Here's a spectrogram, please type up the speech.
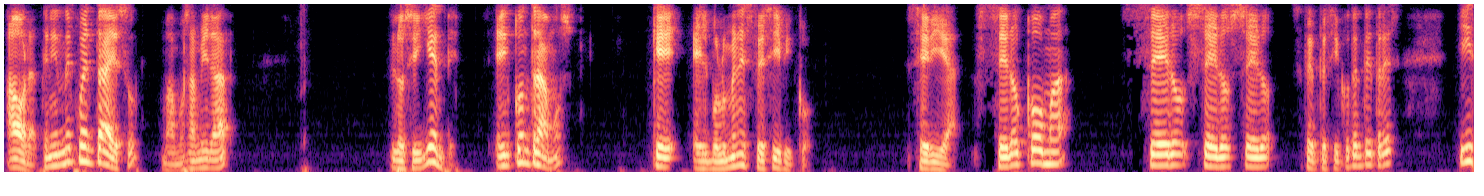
Ahora, teniendo en cuenta eso, vamos a mirar lo siguiente. Encontramos que el volumen específico sería 0,0007533 y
